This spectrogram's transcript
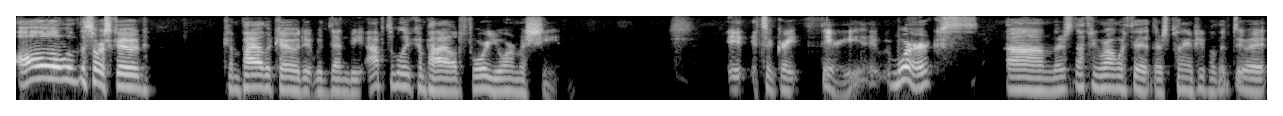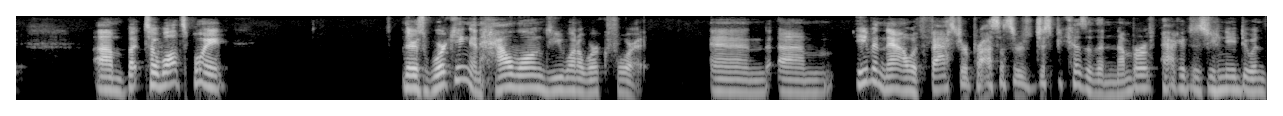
all of the source code, compile the code. It would then be optimally compiled for your machine. It, it's a great theory. It works. Um, there's nothing wrong with it. There's plenty of people that do it. Um, but to Walt's point, there's working and how long do you want to work for it? And um, even now with faster processors, just because of the number of packages you need to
